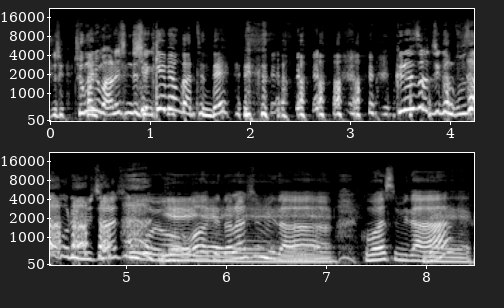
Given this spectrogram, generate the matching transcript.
주문이 많으신데 되게- 10개명 같은데? 그래서 지금 무사고를 유지하시는 거예요. 예, 와, 예, 대단하십니다. 고맙습니다. 네.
